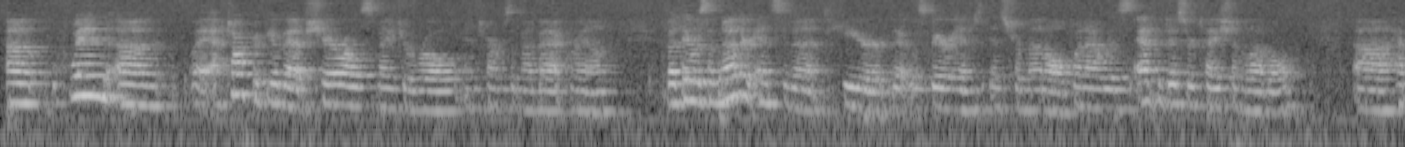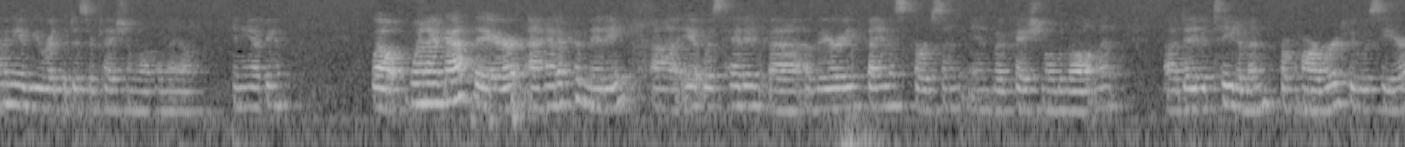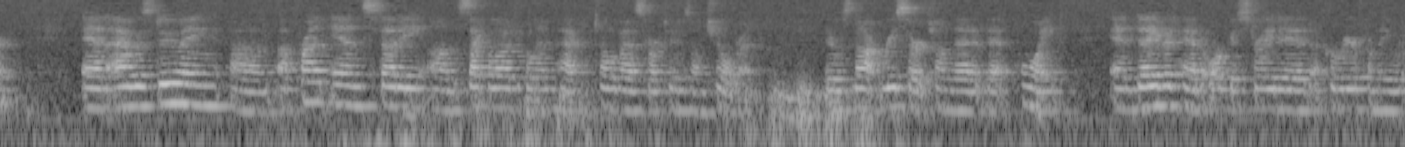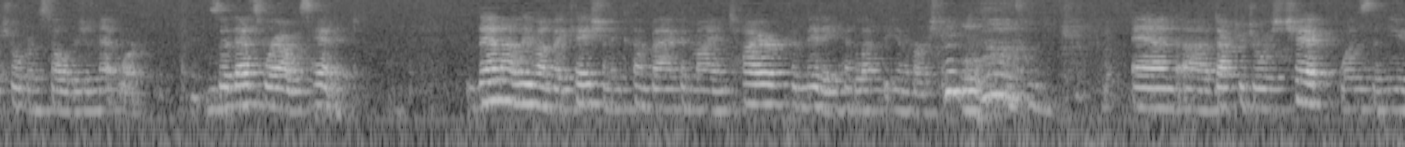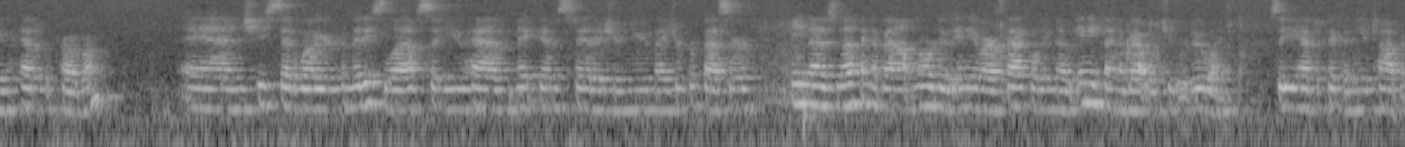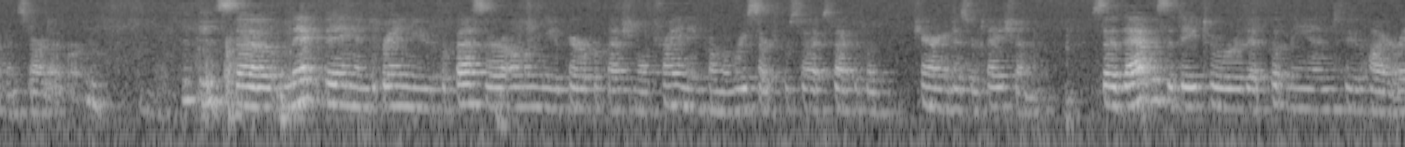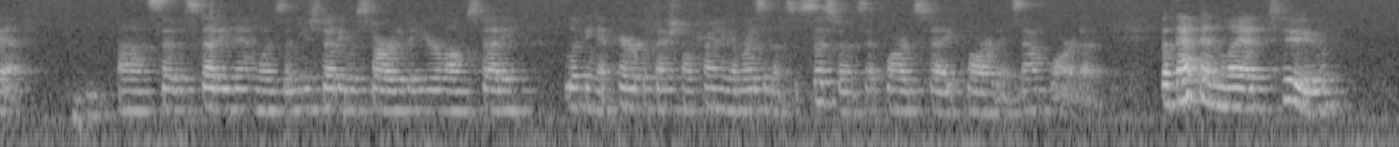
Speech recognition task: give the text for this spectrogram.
Um, when, um, I've talked with you about Cheryl's major role in terms of my background, but there was another incident here that was very in- instrumental. When I was at the dissertation level, uh, how many of you are at the dissertation level now? Any of you? Well, when I got there, I had a committee. Uh, it was headed by a very famous person in vocational development, uh, David Tiedeman from Harvard, who was here. And I was doing um, a front-end study on the psychological impact of televised cartoons on children. There was not research on that at that point, and David had orchestrated a career for me with Children's Television Network. So that's where I was headed. Then I leave on vacation and come back, and my entire committee had left the university. And uh, Dr. Joyce Check was the new head of the program. And she said, well, your committee's left, so you have Nick Gemstead as your new major professor. He knows nothing about, nor do any of our faculty know anything about what you were doing. So you have to pick a new topic and start over. So Nick, being a brand new professor, only knew paraprofessional training from a research perspective of chairing a dissertation. So that was the detour that put me into higher ed. Uh, so the study then was, a new study was started, a year-long study, looking at paraprofessional training of residence assistants at Florida State, Florida, and South Florida. But that then led to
